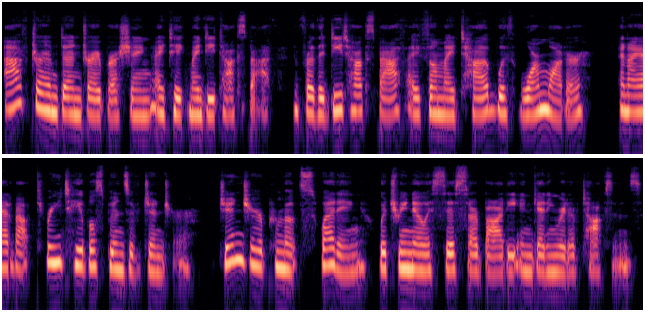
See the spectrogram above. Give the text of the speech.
After I'm done dry brushing, I take my detox bath. And for the detox bath, I fill my tub with warm water and I add about three tablespoons of ginger. Ginger promotes sweating, which we know assists our body in getting rid of toxins.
